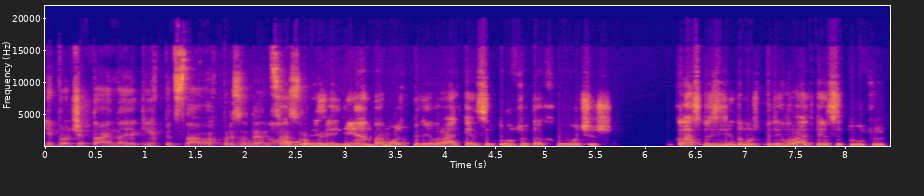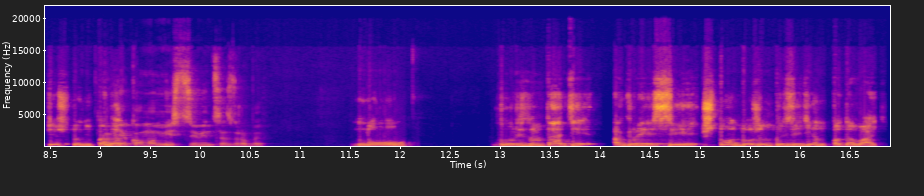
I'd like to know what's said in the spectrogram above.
і прочитай, на яких підставах президент це Указ зробив. президента может переврать Конституцию как хочешь. Указ президента может переврать Конституцию. Ты что, не А в якому місці він це зробив? Ну, в результате агрессии что должен президент подавать?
